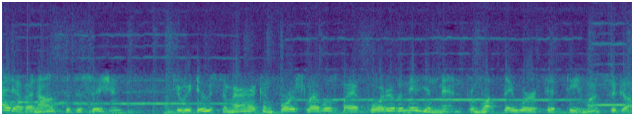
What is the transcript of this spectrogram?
Tonight I've announced the decision to reduce American force levels by a quarter of a million men from what they were 15 months ago.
